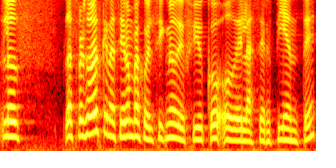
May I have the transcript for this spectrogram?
los las personas que nacieron bajo el signo de Ofiuco o de la serpiente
